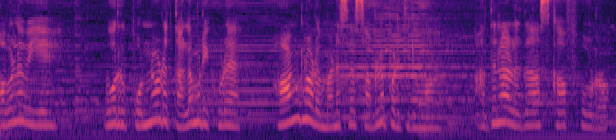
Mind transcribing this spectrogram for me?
அவ்வளவையே ஒரு பொண்ணோட தலைமுடி கூட ஆண்களோட மனசை சபலப்படுத்திடுமா? அதனால தான் ஸ்காஃப் போடுறோம்.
